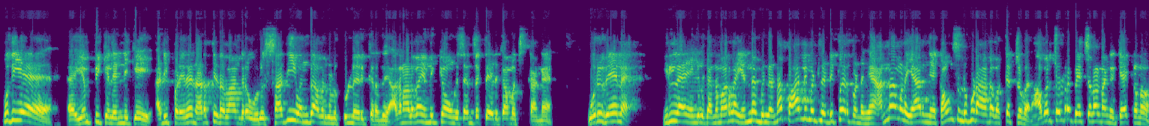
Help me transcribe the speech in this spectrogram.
புதிய எம்பிக்கள் எண்ணிக்கை அடிப்படையில நடத்திடலாங்கிற ஒரு சதி வந்து அவர்களுக்குள்ள இருக்கிறது. அதனாலதான் இன்னைக்கும் அவங்க சென்செக்ஸ் எடுக்காம வச்சிருக்காங்க. ஒருவேளை இல்ல எங்களுக்கு அந்த மாதிரிலாம் எண்ணம் இல்லைன்னா பார்லிமெண்ட்ல டிக்ளேர் பண்ணுங்க. அண்ணாமலை யாருங்க? கவுன்சில் கூட ஆக வக்கற்றவர். அவர் சொல்ற பேச்செல்லாம் நாங்க கேட்கணும்.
